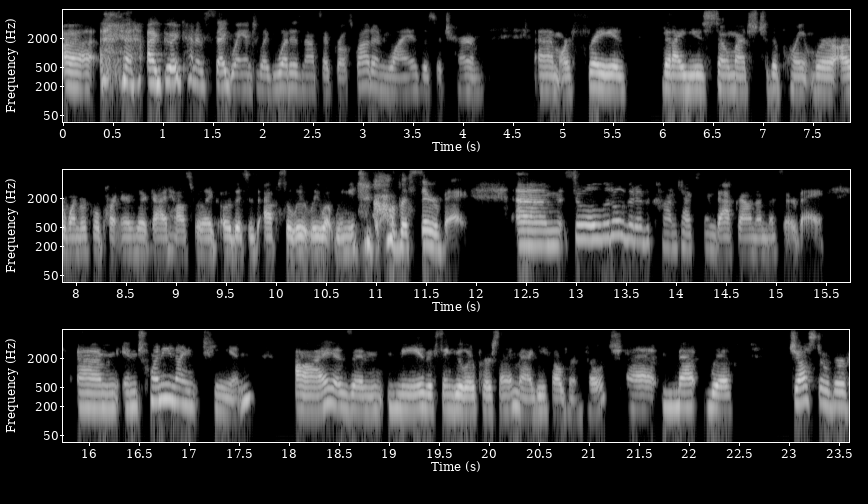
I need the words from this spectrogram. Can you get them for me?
uh, a good kind of segue into like what is NatSec Girl Squad and why is this a term um, or phrase that I use so much to the point where our wonderful partners at Guidehouse were like, oh, this is absolutely what we need to call the survey. Um, so a little bit of context and background on the survey. Um, in 2019, I, as in me, the singular person, Maggie Feldman Piltch, uh, met with just over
